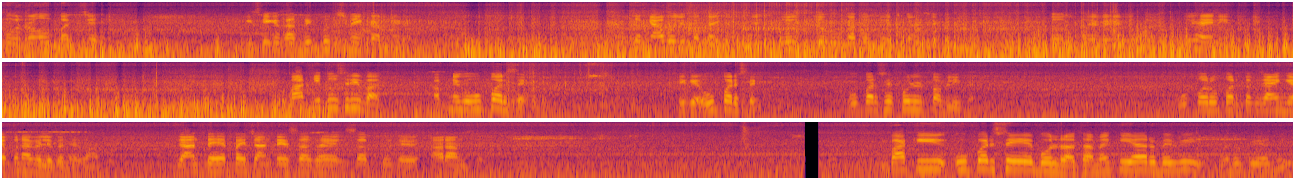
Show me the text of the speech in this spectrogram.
बोल रहा हूँ, बच्चे हैं। किसी के साथ भी कुछ नहीं करने का वो तो क्या बोली पता ही है दोस्त लोगों का तो सोच कम से दोस्त भाई मेरे तो कोई है नहीं। बाकी दूसरी बात, अपने को ऊपर से, ठीक है, ऊपर से ऊपर से फुल पब्लिक है। ऊपर ऊपर तक जाएँगे, अपना अवेलेबल है वहाँ पे। जानते हैं, पहचानते सब है, सब कुछ है, आराम से। बाकी ऊपर से बोल रहा था मैं कि यार बेबी मधुप्रिया जी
